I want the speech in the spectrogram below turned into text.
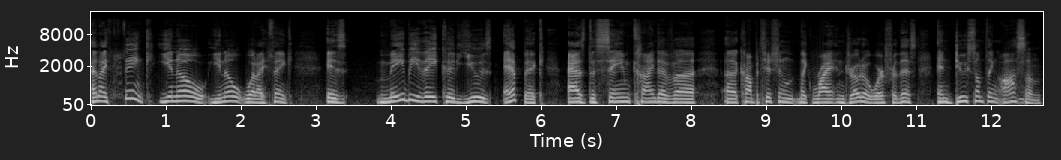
And I think, you know, you know what I think is maybe they could use Epic as the same kind of uh, uh, competition like Riot and Drodo were for this, and do something awesome.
